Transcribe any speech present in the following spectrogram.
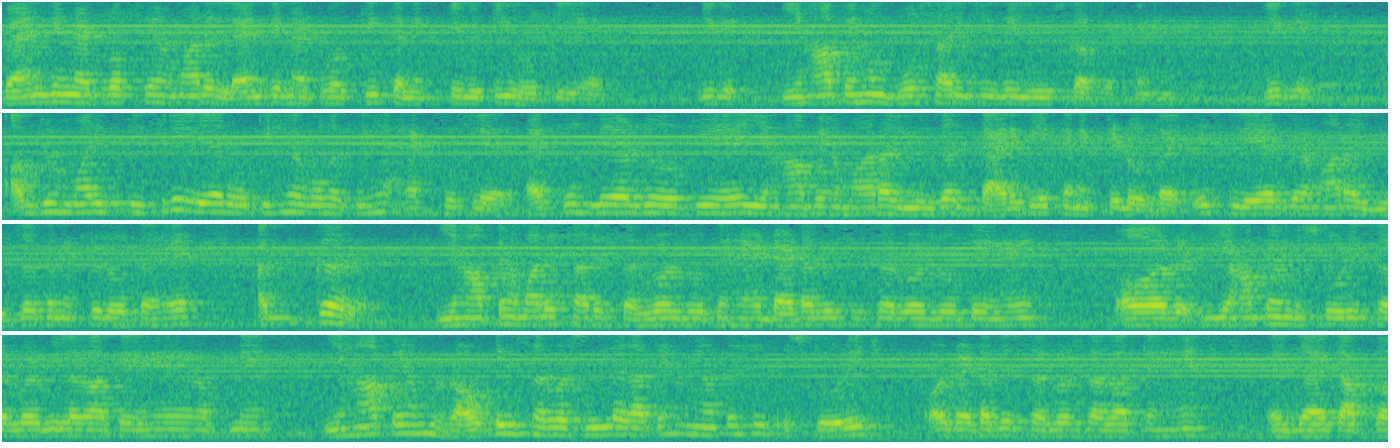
वैन के नेटवर्क से हमारे लैन के नेटवर्क की कनेक्टिविटी होती है। ठीक है? यहाँ पे हम वो सारी चीज़ें यूज़ कर सकते हैं। ठीक है? अब जो हमारी तीसरी लेयर होती है, वो होती है एक्सेस लेयर एक्सेस लेयर जो होती है, यहाँ पे हमारा यूज़र डायरेक्टली कनेक्टेड होता है. इस लेयर पे हमारा यूज़र कनेक्टेड होता है. अगर यहाँ पे हमारे सारे सर्वर्स होते हैं डाटाबेस सर्वर्स होते हैं, और यहाँ पे हम स्टोरेज सर्वर भी लगाते हैं अपने. यहाँ पे हम राउटिंग सर्वर्स नहीं लगाते हैं हम यहाँ पे सिर्फ़ स्टोरेज और डेटाबेस सर्वर्स लगाते हैं. लाइक आपका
